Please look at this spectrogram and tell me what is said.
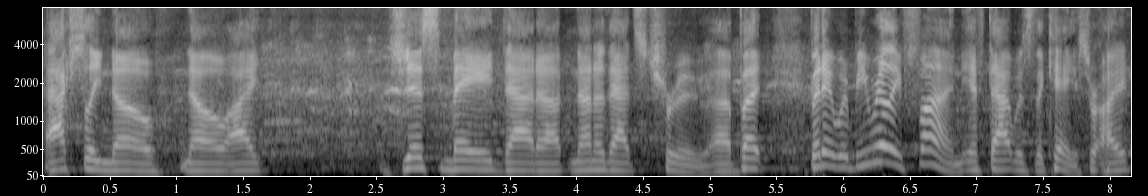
Actually, no, no, I just made that up. None of that's true. Uh, but, but it would be really fun if that was the case, right?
